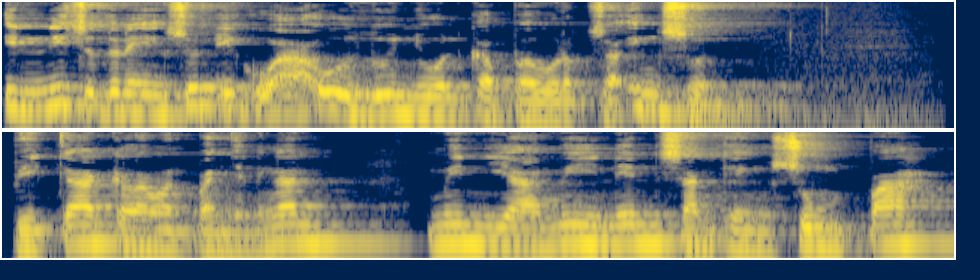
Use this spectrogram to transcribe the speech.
ini sedene ingsun iku a'udzu nyuwun kabau reksa ingsun. Bika kelawan panjenengan min yaminin saking sumpah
